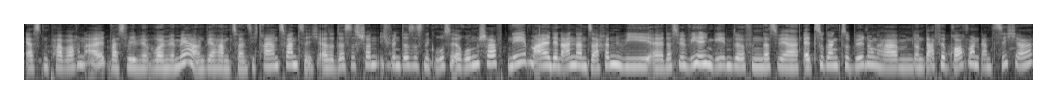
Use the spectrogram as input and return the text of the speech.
erst ein paar Wochen alt. Was wir, wollen wir mehr? Und wir haben 2023. Also das ist schon, ich finde, das ist eine große Errungenschaft. Neben all den anderen Sachen, wie äh, dass wir wählen gehen dürfen, dass wir äh, Zugang zur Bildung haben. Und dafür braucht man ganz sicher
